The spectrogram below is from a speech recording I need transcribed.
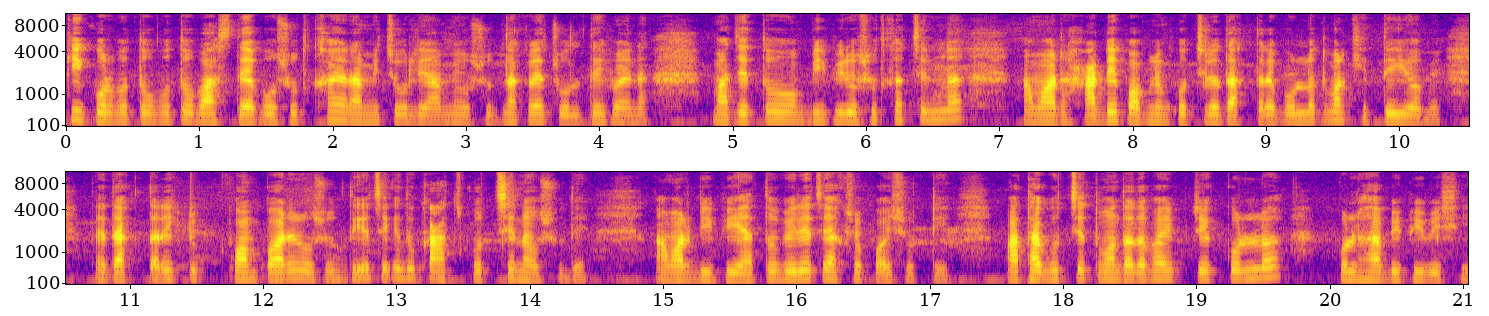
কি করব? তবু তো বাঁচতে হবে, ওষুধ খাই আর আমি চলি। আমি ওষুধ না খেলে চলতেই পারি না। মাঝে তো বিপির ওষুধ খাচ্ছেন না, আমার হার্টে প্রবলেম করছিল। ডাক্তারে বলল তোমার খেতেই হবে। তাই ডাক্তার একটু কম পাওয়ারের ওষুধ দিয়েছে, কিন্তু কাজ করছে না ওষুধে। আমার বিপি এত বেড়েছে, একশো পঁয়ষট্টি। মাথা ঘুরছে, তোমার দাদাভাই চেক করল, বলল হ্যাঁ বিপি বেশি।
